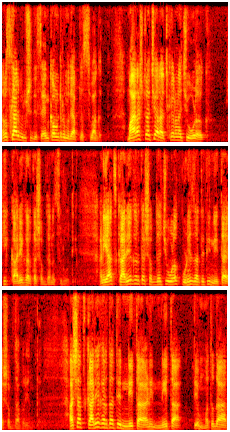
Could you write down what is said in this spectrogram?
नमस्कार मी ऋषी देसाई एन्काउंटरमध्ये आपलं स्वागत. महाराष्ट्राच्या राजकारणाची ओळख ही कार्यकर्ता शब्दानं सुरू होते. आणि याच कार्यकर्ता शब्दाची ओळख पुढे जाते ती नेता या शब्दापर्यंत. अशाच कार्यकर्ता ते नेता आणि नेता ते मतदार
